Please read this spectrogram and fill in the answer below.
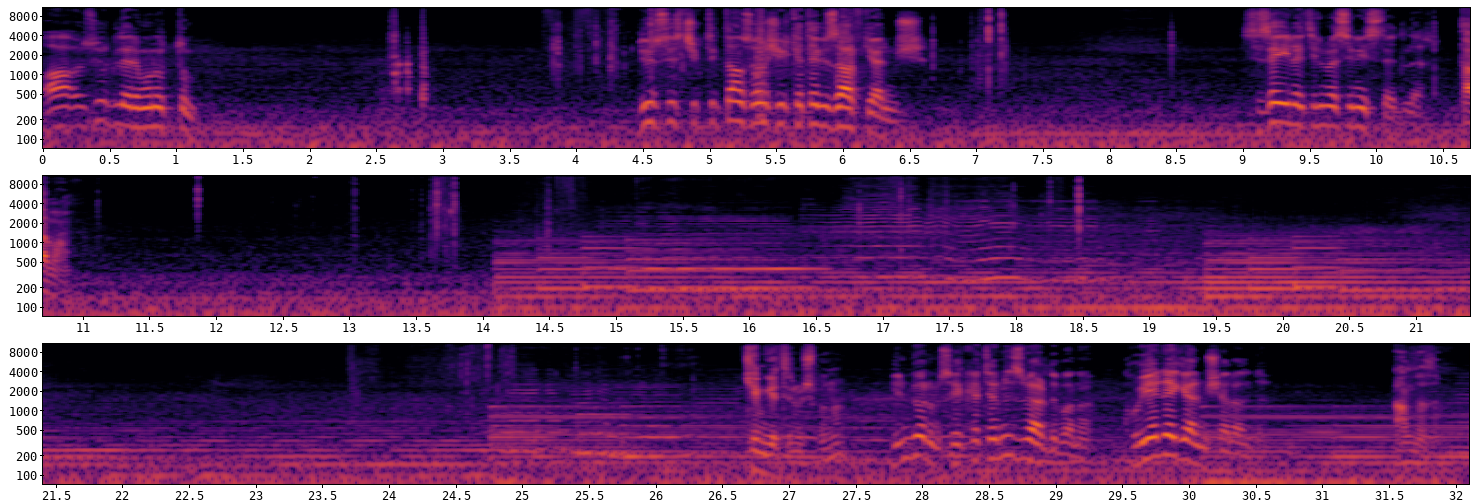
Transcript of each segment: Aa özür dilerim unuttum. Dün siz çıktıktan sonra şirkete bir zarf gelmiş. Size iletilmesini istediler. Tamam. Kim getirmiş bunu? Bilmiyorum sekreteriniz verdi bana. Kuryeyle gelmiş herhalde. Anladım.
